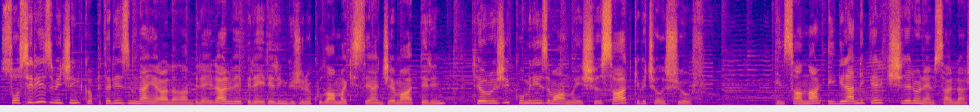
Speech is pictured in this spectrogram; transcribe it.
Sosyalizm için kapitalizmden yararlanan bireyler ve bireylerin gücünü kullanmak isteyen cemaatlerin teolojik komünizm anlayışı saat gibi çalışıyor. İnsanlar ilgilendikleri kişileri önemserler.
